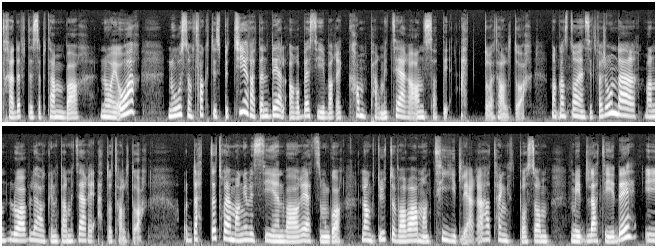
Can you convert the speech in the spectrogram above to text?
30.9 nå i år, noe som faktisk betyr at en del arbeidsgivere kan permittere ansatte i ett og et halvt år. Man kan stå i en situasjon der man lovlig har kunnet permittere i ett og et halvt år. Og dette tror jeg mange vil si en varighet som går langt utover hva man tidligere har tenkt på som midlertidig i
